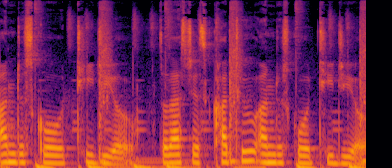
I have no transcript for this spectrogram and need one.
underscore TGO. So that's just Katu underscore TGO.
